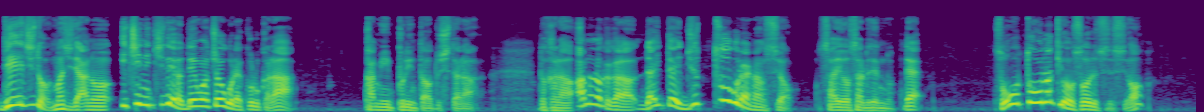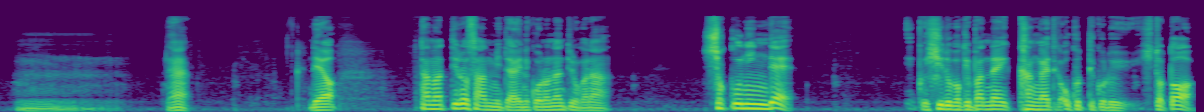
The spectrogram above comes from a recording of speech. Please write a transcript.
デイジドマジで。あの1日で電話帳ぐらい来るから紙プリントアウトしたら。だからあの中から大体10通ぐらいなんですよ。採用されてるのって。相当な競争率ですよ。うん。ね。でよ玉ティロさんみたいにこのなんていうのかな。職人で昼ボケ番内考えて送ってくる人と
